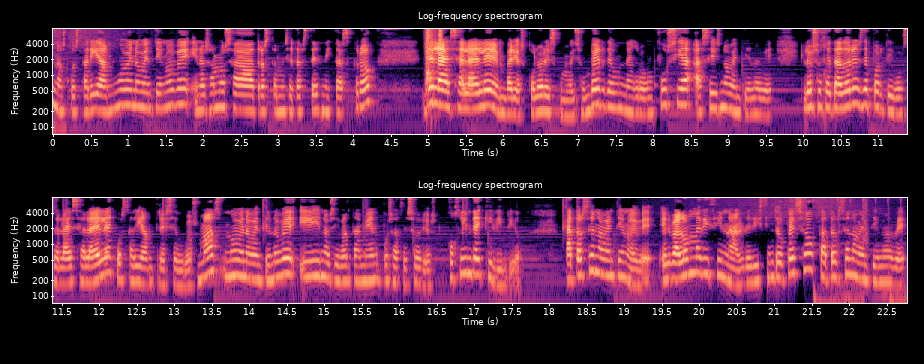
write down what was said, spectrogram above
nos costaría 9,99 y nos vamos a otras camisetas técnicas crop de la S a la L en varios colores, como veis un verde, un negro, un fusia a 6,99. Los sujetadores deportivos de la S a la L costarían 3 euros más, 9,99 y nos llevan también pues, accesorios. Cojín de equilibrio, 14,99. El balón medicinal de distinto peso, 14,99.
